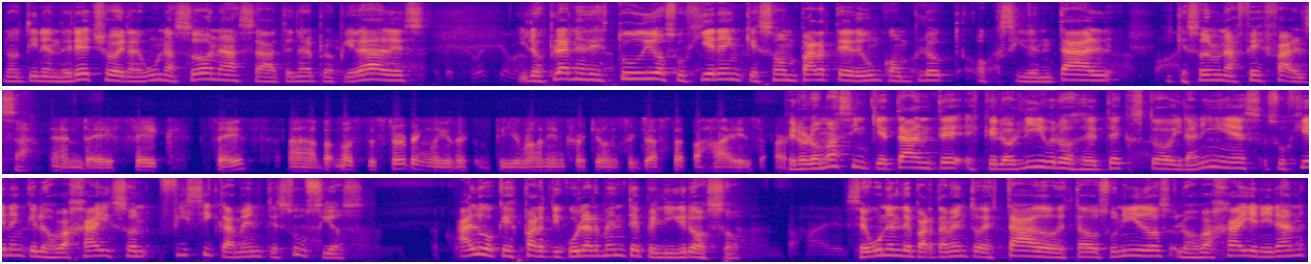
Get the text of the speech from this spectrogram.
no tienen derecho en algunas zonas a tener propiedades, y los planes de estudio sugieren que son parte de un complot occidental y que son una fe falsa. and a fake faith. Uh, Pero lo más inquietante es que los libros de texto iraníes sugieren que los Bahá'í son físicamente sucios, algo que es particularmente peligroso. Según el Departamento de Estado de Estados Unidos, los Bahá'í en Irán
